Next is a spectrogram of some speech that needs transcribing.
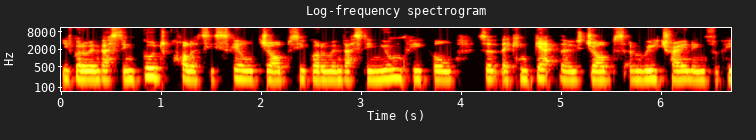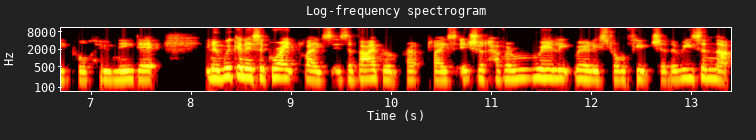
You've got to invest in good quality skilled jobs. You've got to invest in young people so that they can get those jobs and retraining for people who need it. You know, Wigan is a great place. It's a vibrant place. It should have a really, really strong future. The reason that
